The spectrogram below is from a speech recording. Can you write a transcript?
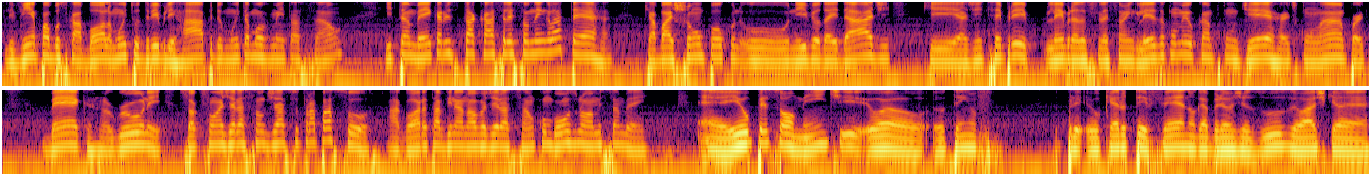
Ele vinha para buscar a bola, muito drible rápido, muita movimentação. E também quero destacar a seleção da Inglaterra, que abaixou um pouco o nível da idade, que a gente sempre lembra da seleção inglesa com meio campo com Gerrard, com Lampard, Beckham, Rooney, só que foi uma geração que já se ultrapassou. Agora tá vindo a nova geração com bons nomes também. É, eu pessoalmente, eu, eu tenho eu quero ter fé no Gabriel Jesus. Eu acho que é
